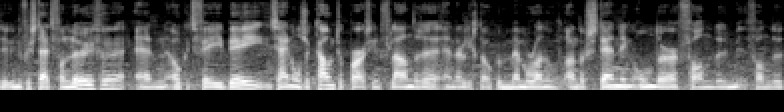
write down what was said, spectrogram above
De Universiteit van Leuven en ook het VIB zijn onze counterparts in Vlaanderen. En daar ligt ook een Memorandum of Understanding onder van de, van de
